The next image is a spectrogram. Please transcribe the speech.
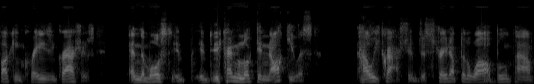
fucking crazy crashes. And the most, it, it, it kind of looked innocuous how he crashed. It just straight up to the wall, boom, pow,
